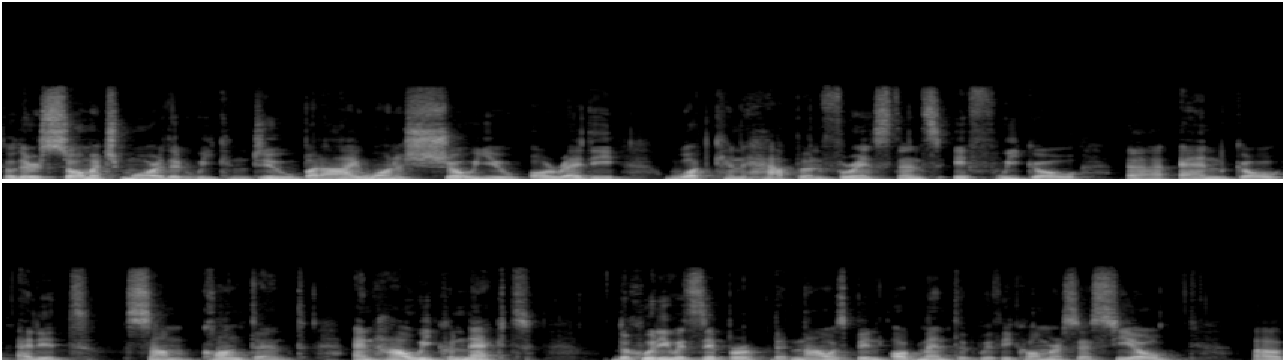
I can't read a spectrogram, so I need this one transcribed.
So there's so much more that we can do, but I want to show you already what can happen, for instance, if we go uh, and go edit some content and how we connect the hoodie with zipper that now has been augmented with e-commerce SEO uh,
